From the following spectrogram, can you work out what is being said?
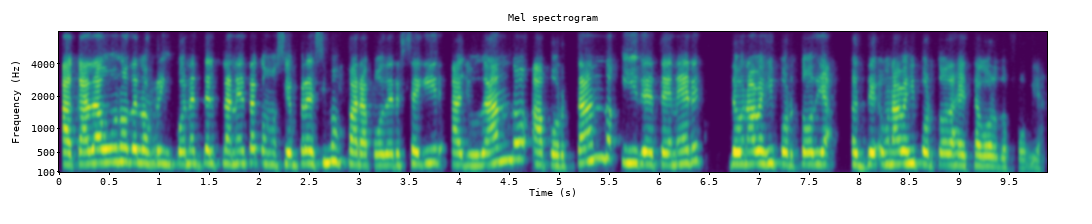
A cada uno de los rincones del planeta, como siempre decimos, para poder seguir ayudando, aportando y detener de una vez y por de una vez y por todas esta gordofobia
